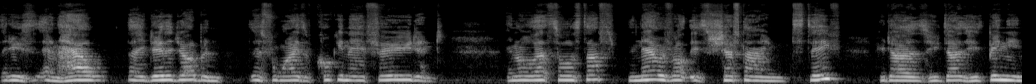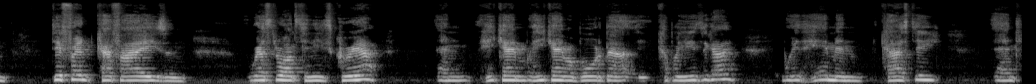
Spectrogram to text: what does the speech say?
they do and how they do the job, and different ways of cooking their food, and and all that sort of stuff. And now we've got this chef named Steve who does who does he's been in different cafes and restaurants in his career, and he came he came aboard about a couple of years ago with him and Kirsty, and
